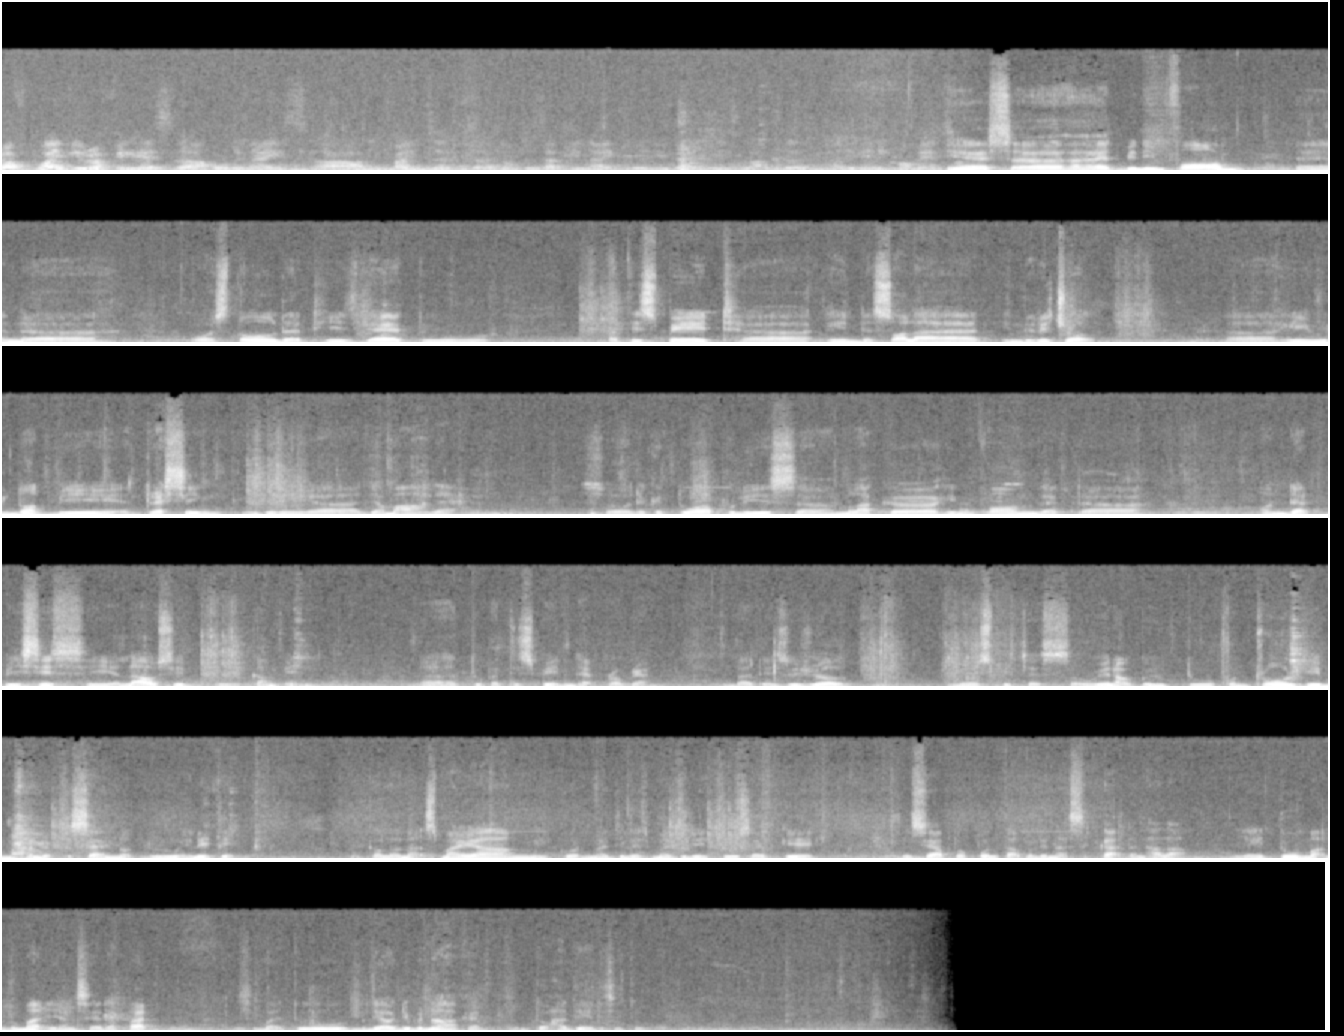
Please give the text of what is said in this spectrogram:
YB Rafiq has uh, organized, uh, invited uh, Dr. Zakir Naik to an event in London. Are there any comments? Yes, uh, I had been informed and uh, was told that he's there to participate in the salat, in the ritual. He will not be addressing the jamaah there. So the Ketua Police uh, Melaka informed that uh, on that basis he allows him to come in uh, to participate in that program. But as usual, no speeches. So we're not going to control him 100% not do anything. Kalau nak semayang ikut majlis-majlis itu saya fikir sesiapa pun tak boleh nak sekat dan halang. Yang itu maklumat yang saya dapat sebab itu beliau dibenarkan untuk hadir di situ.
